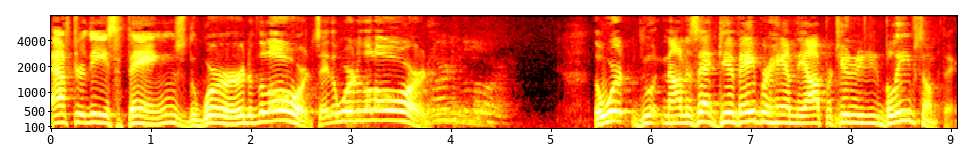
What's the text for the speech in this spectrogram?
after these things the word of the Lord. Say the word of the Lord. Word of the Lord. the word now does that give Abraham the opportunity to believe something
